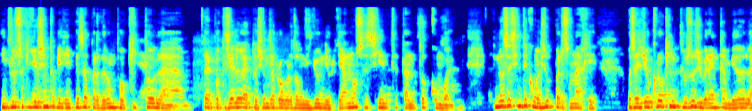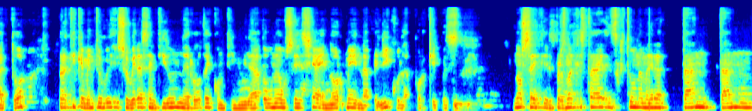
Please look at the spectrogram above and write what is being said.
Incluso que yo siento que ya empieza a perder un poquito la, potencial de la actuación de Robert Downey Jr. Ya no se siente tanto como el, no se siente como su personaje. O sea, yo creo que incluso si hubieran cambiado el actor, prácticamente se hubiera sentido un error de continuidad o una ausencia enorme en la película, porque pues no sé, el personaje está escrito de una manera tan, tan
